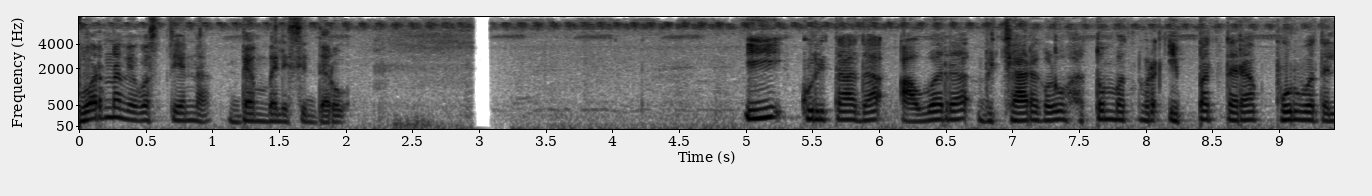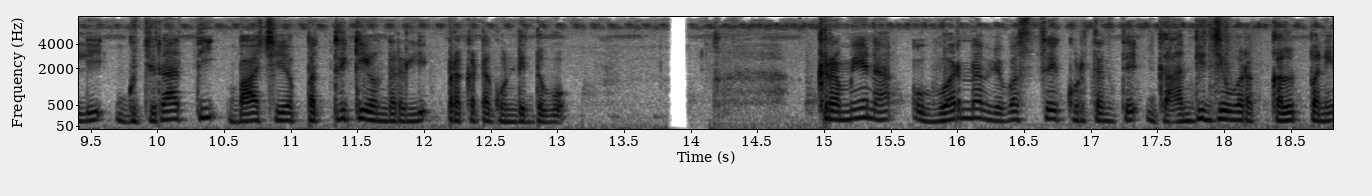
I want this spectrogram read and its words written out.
ವರ್ಣ ವ್ಯವಸ್ಥೆಯನ್ನು ಬೆಂಬಲಿಸಿದ್ದರು. ಈ ಕುರಿತಾದ ಅವರ ವಿಚಾರಗಳು ಹತ್ತೊಂಬತ್ತು ನೂರ ಇಪ್ಪತ್ತರ ಪೂರ್ವದಲ್ಲಿ ಗುಜರಾತಿ ಭಾಷೆಯ ಪತ್ರಿಕೆಯೊಂದರಲ್ಲಿ ಪ್ರಕಟಗೊಂಡಿದ್ದವು. ಕ್ರಮೇಣ ವರ್ಣ ವ್ಯವಸ್ಥೆ ಕುರಿತಂತೆ ಗಾಂಧೀಜಿಯವರ ಕಲ್ಪನೆ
